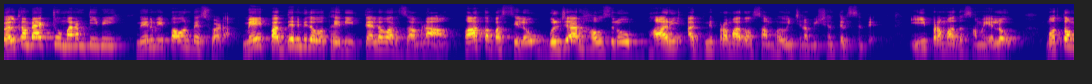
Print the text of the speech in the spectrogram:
Welcome back to Manam TV నేను మీ పవన్ బెస్వాడ. మే పద్దెనిమిదవ తేదీ తెల్లవారుజామున పాత బస్తీలో గుల్జార్ హౌస్లో భారీ అగ్ని ప్రమాదం సంభవించిన విషయం తెలిసిందే. ఈ ప్రమాద సమయంలో మొత్తం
